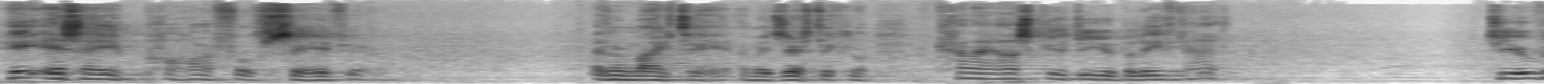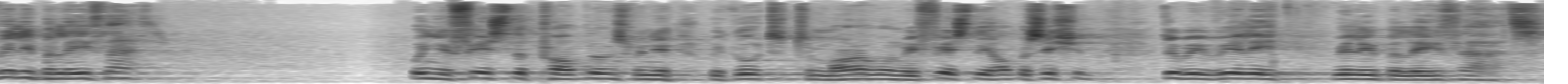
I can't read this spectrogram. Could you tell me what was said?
He is a powerful Saviour and a mighty and majestic Lord. Can I ask you, do you believe that? Do you really believe that? When you face the problems, when you, we go to tomorrow, when we face the opposition, do we really, really believe that?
